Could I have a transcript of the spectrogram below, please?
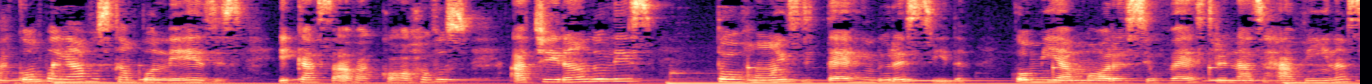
Acompanhava os camponeses e caçava corvos, atirando-lhes torrões de terra endurecida comia mora silvestre nas ravinas,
